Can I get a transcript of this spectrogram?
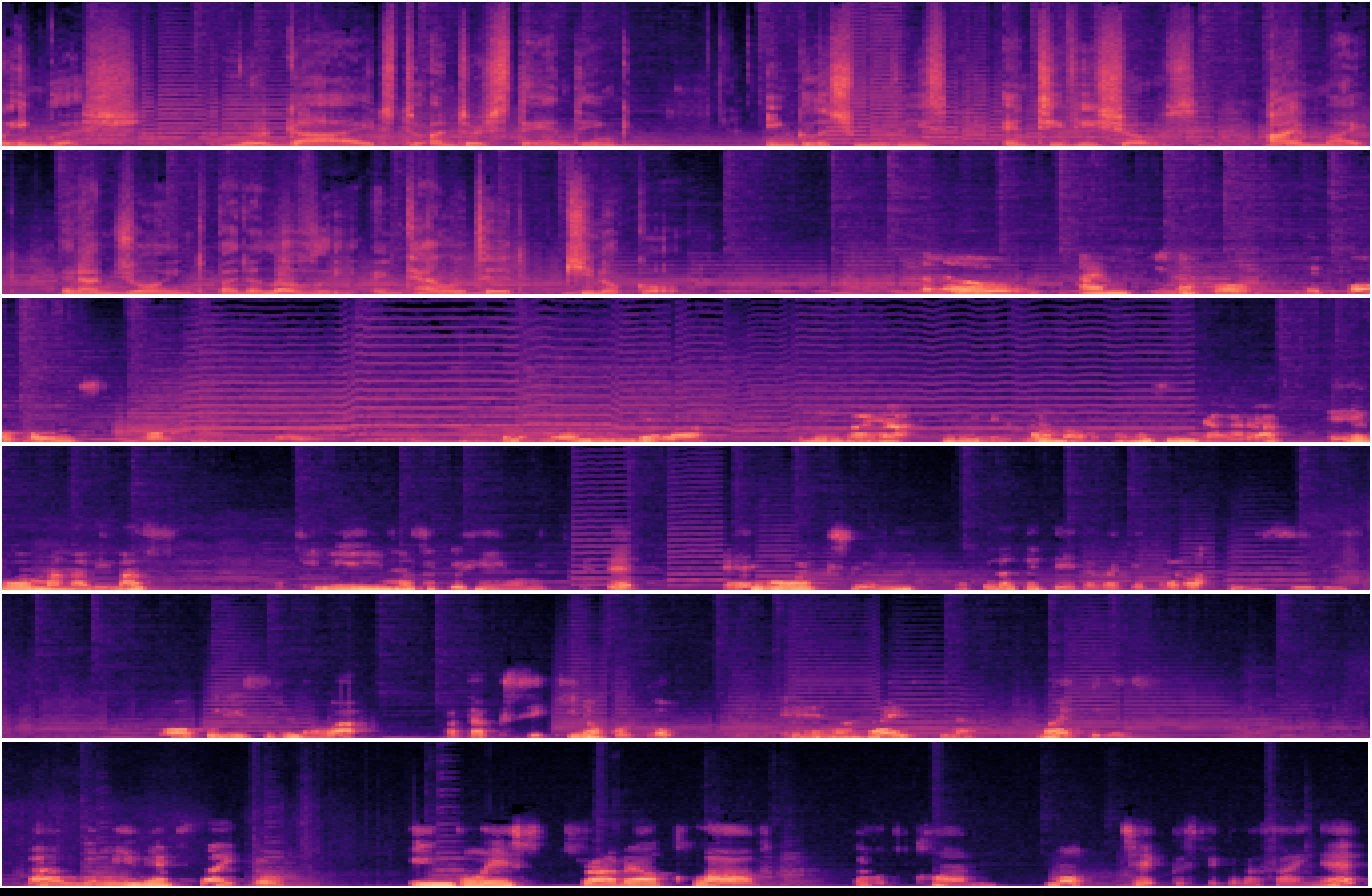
Eiga no English, your guide to understanding English movies and TV shows. I'm Mike, and I'm joined by the lovely and talented Kinoko. Hello, I'm Kinoko, the co-host of この番組では映画やテレビドラマを楽しみながら英語を学びます。お気に入りの作品を見つけて英語学習に役立てていただけたら嬉しいです。お送りするのは私、キノコと映画大好きなマイクです。番組ウェブサイト englishtravelclub.com もチェックしてくださいね。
